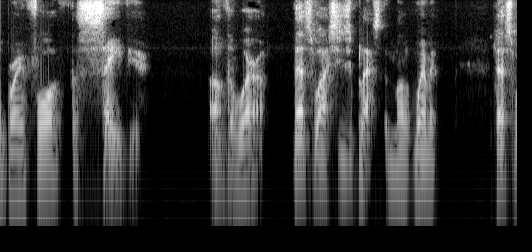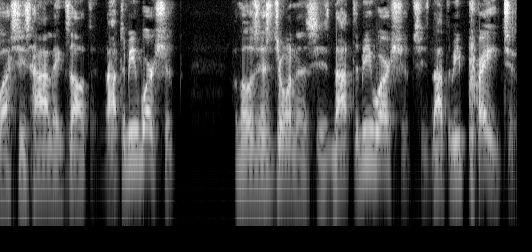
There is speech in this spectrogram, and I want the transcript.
to bring forth the Savior of the world. That's why she's blessed among women. That's why she's highly exalted, not to be worshipped. For those just joining us, she's not to be worshipped. She's not to be prayed to,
